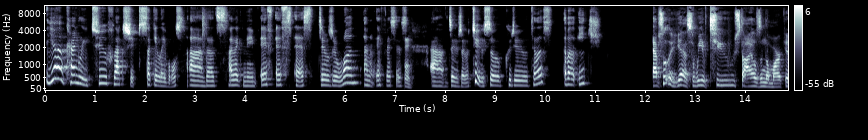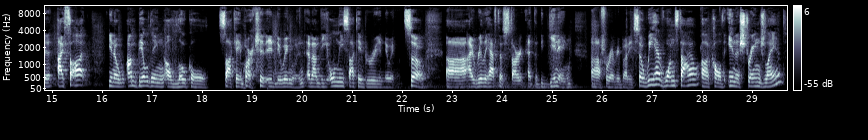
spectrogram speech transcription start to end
you have currently two flagship sake labels. Uh, that's I like the name FSS 001 and FSS hmm. uh, 002. So could you tell us about each? Absolutely, yeah. So we have two styles in the market. I thought, you know, I'm building a local sake market in New England, and I'm the only sake brewery in New England. So uh, I really have to start at the beginning uh, for everybody. So we have one style uh, called In a Strange Land.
